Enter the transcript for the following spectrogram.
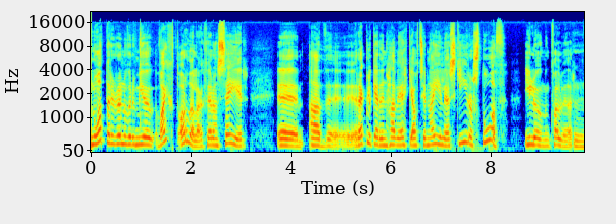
notar í raun og veru mjög vægt orðalag þegar hann segir uh, að eh, reglugerðin hafi ekki átt sér nægilega skýra stóð í lögum um kvalveðar mm.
